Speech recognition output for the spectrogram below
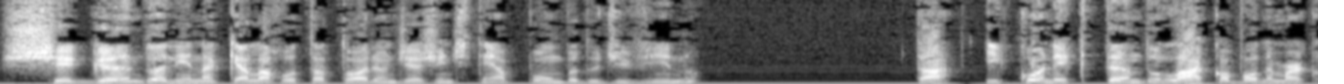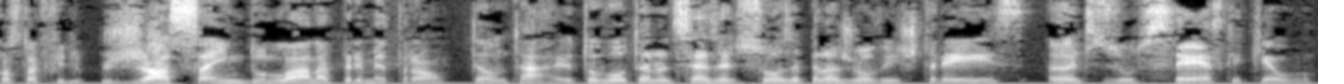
chegando ali naquela rotatória onde a gente tem a pomba do Divino, tá? E conectando lá com a Valdemar Costa Filho, já saindo lá na perimetral. Então tá, eu tô voltando de César de Souza pela João 23, antes do Sesc, que é o,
